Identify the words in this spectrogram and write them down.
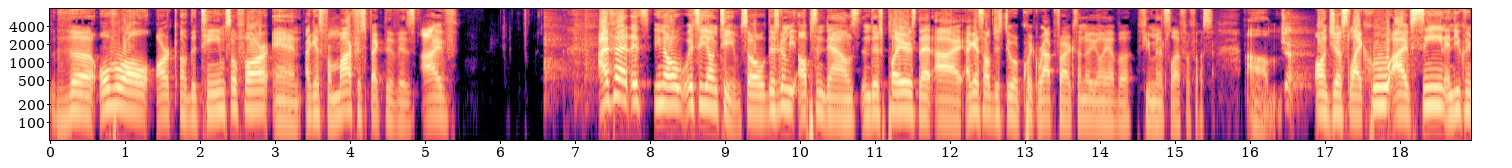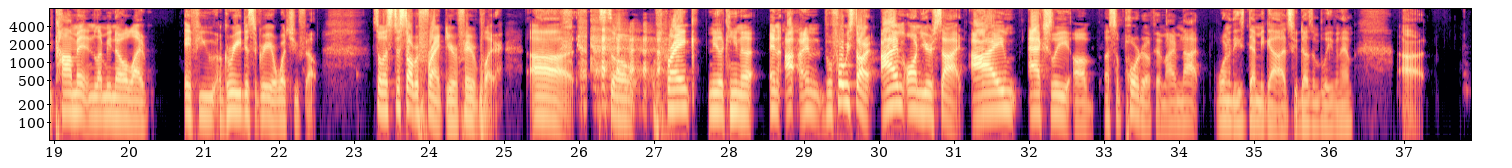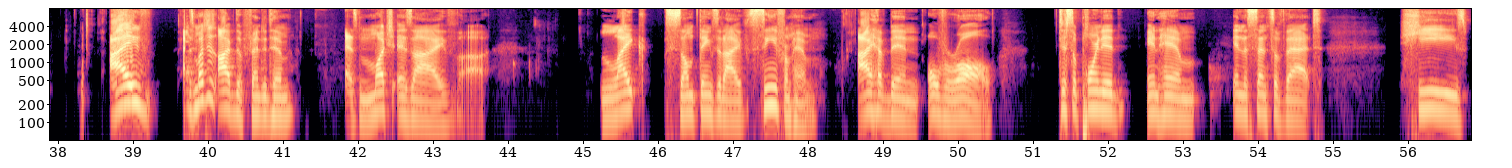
the overall arc of the team so far. And I guess from my perspective is I've I've had it's you know it's a young team, so there's going to be ups and downs, and there's players that I I guess I'll just do a quick rap fire because I know you only have a few minutes left with us. Um, sure. On just like who I've seen, and you can comment and let me know like if you agree, disagree, or what you felt. So let's just start with Frank, your favorite player. Uh, so Frank Ntilikina, and I, and before we start, I'm on your side. I'm actually a, a, supporter of him. I'm not one of these demigods who doesn't believe in him. Uh, I've as much as I've defended him, as much as I've uh, like some things that I've seen from him, I have been overall disappointed in him in the sense of that he's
